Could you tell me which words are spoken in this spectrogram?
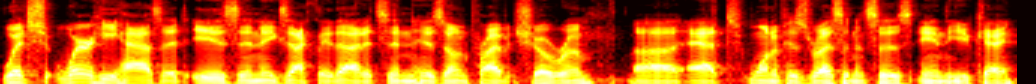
Which, where he has it, is in exactly that. It's in his own private showroom uh, at one of his residences in the UK.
